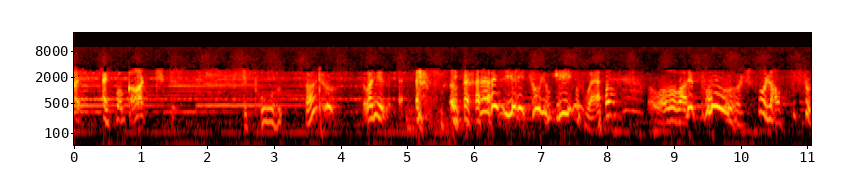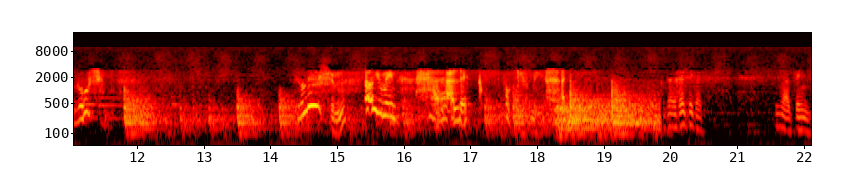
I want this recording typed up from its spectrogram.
I, I forgot. The pool. What? What do you... I nearly threw you in. well, oh, oh, oh what... The pool's full of solution. Solution? Oh, you mean... Alec, forgive me. I don't think I... think I've been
